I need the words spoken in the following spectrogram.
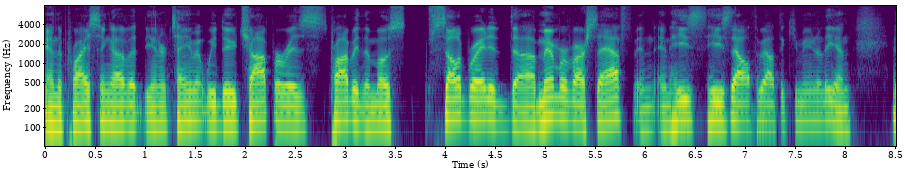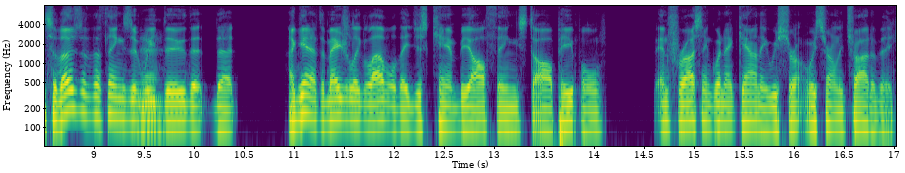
and the pricing of it. The entertainment we do. Chopper is probably the most celebrated uh, member of our staff, and and he's he's out throughout the community, and and so those are the things that we do that that again at the major league level they just can't be all things to all people. And for us in Gwinnett County, we cer- we certainly try to be.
